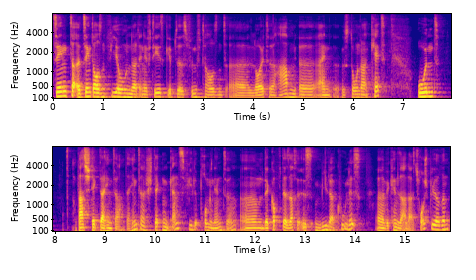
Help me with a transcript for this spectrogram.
10.400 10 NFTs gibt es, 5.000 äh, Leute haben äh, ein Stoner Cat und was steckt dahinter? Dahinter stecken ganz viele Prominente. Ähm, der Kopf der Sache ist Mila Kunis. Äh, wir kennen sie alle als Schauspielerin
